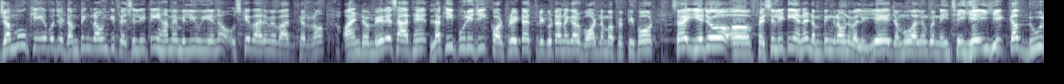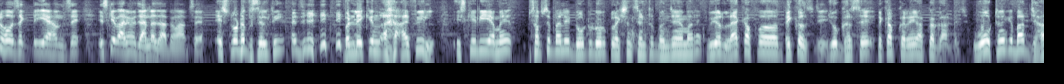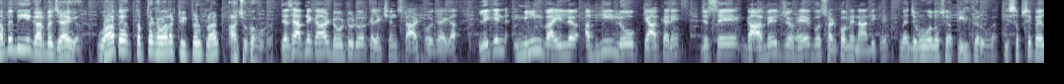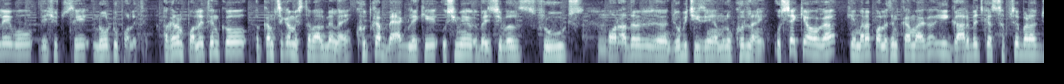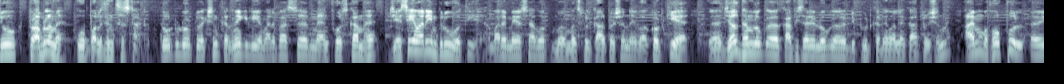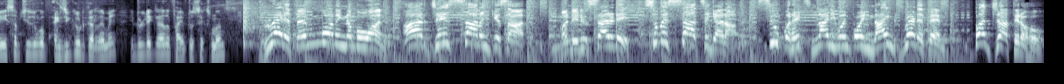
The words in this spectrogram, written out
जम्मू के वो जो डंपिंग ग्राउंड की फैसिलिटी हमें मिली हुई है ना उसके बारे में बात कर रहा हूँ। एंड मेरे साथ हैं Lucky Puri ji corporator Trikuta Nagar ward number 54 sir ये जो फैसिलिटी है ना डंपिंग ग्राउंड वाली ये जम्मू वालों को नहीं चाहिए ये कब दूर हो सकती है हमसे? इसके बारे में जानना चाहता हूँ आपसे। It's not a facility ji. But लेकिन आई फील इसके लिए हमें सबसे पहले door to door collection centre बन जाए हमारे। We are lack of vehicles जो। घर से पिकअप करें आपका गार्बेज वो उठने के बाद जहाँ पे भी ये गार्बेज जाएगा वहाँ पे तब तक हमारा ट्रीटमेंट प्लांट आ चुका होगा। जैसे आपने कहा door to door collection start हो जाएगा। लेकिन मीन अभी लोग क्या करें जिससे गार्बेज जो है वो सड़कों में ना दिखे? मैं जम्मू वालों से अपील करूँगा कि सबसे पहले वो they should say no to polythene अगर हम पॉलिथिन को कम से कम इस्तेमाल में लाएँ खुद का बैग लेके उसी में वेजिटेबल्स फ्रूट्स और अदर जो भी चीज़ें हम लोग खुद लाएँ। उससे क्या होगा कि हमारा पॉलिथिन कम आएगा। ये गार्बेज का सबसे बड़ा जो प्रॉब्लम है, वो पॉलिथिन से स्टार्ट हो। डोर टू डोर कलेक्शन करने के लिए हमारे पास मैन फोर्स कम है। जैसे हमारी इंप्रूव होती है, हमारे मेयर साहब और म्यूनसिपल कॉर्पोरेशन ने वर्कआउट किया है। जल्द हम लोग काफ़ी सारे लोग डिप्यूट करने वाले हैं कॉर्पोरेशन में। आई एम होपफुल ये सब चीज़ों को एग्जीक्यूट करने में it will take five to six months red F M morning number one RJ Sarang के साथ। मंडे टू सैटरडे सुबह सात से ग्यारह। Super hits 91.9 red F M बच जाते रहो।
